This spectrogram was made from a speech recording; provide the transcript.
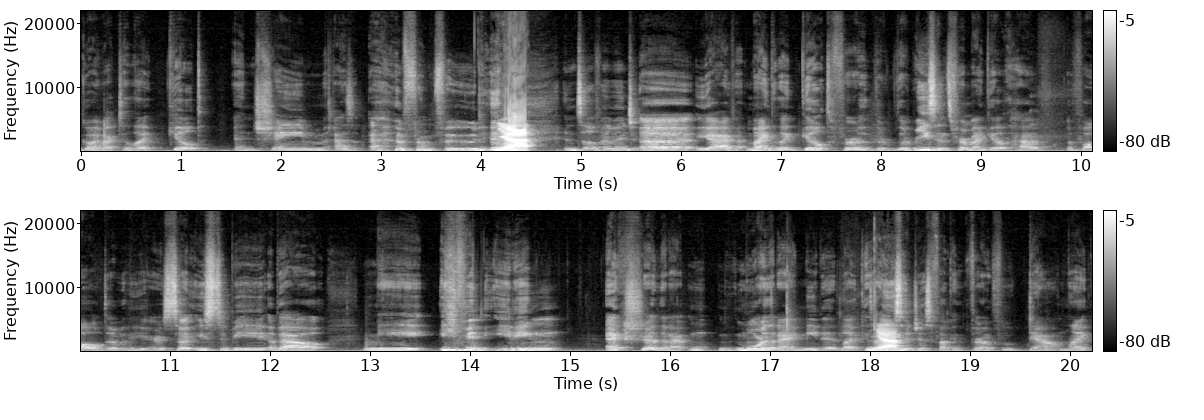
going back to like guilt and shame as uh, from food. Yeah, and self-image. Uh, yeah, I've my like guilt for the the reasons for my guilt have evolved over the years. So it used to be about me even eating extra than I m- more than I needed. Like, cause Yeah. I used to just fucking throw food down. Like,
